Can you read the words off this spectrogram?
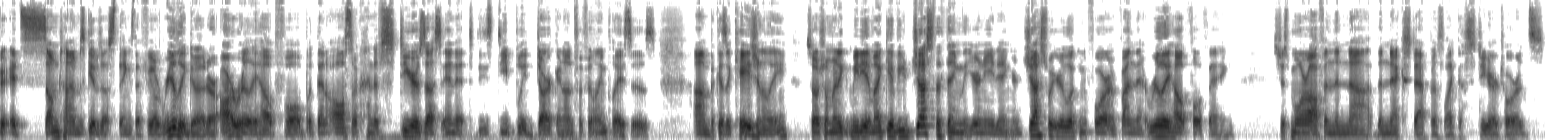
it sometimes gives us things that feel really good or are really helpful, but then also kind of steers us in it to these deeply dark and unfulfilling places. Um, because occasionally social media might give you just the thing that you're needing or just what you're looking for and find that really helpful thing. It's just more often than not, the next step is like a steer towards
